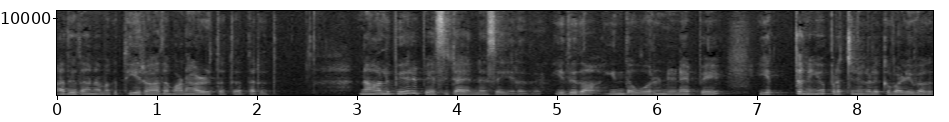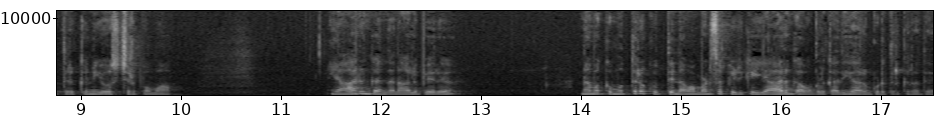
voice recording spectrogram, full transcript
அதுதான் நமக்கு தீராத மன அழுத்தத்தை தருது. நாலு பேர் பேசிட்டா என்ன செய்கிறது இதுதான். இந்த ஒரு நினைப்பே எத்தனையோ பிரச்சனைகளுக்கு வழிவகுத்திருக்குன்னு யோசிச்சிருப்போமா? யாருங்க அந்த நாலு பேர்? நமக்கு முத்திரை குத்தி நம்ம மனசை கிழிக்க யாருங்க அவங்களுக்கு அதிகாரம் கொடுத்துருக்கிறது?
